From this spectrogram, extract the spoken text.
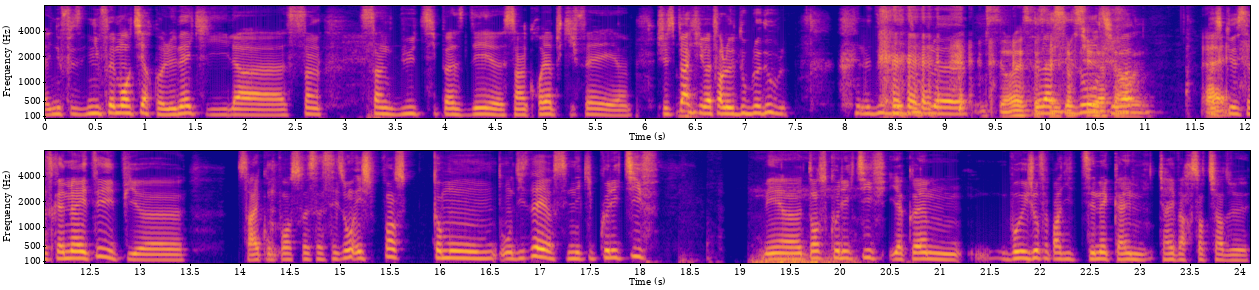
il, nous fait, il nous fait mentir quoi. Le mec, il a 5, 5 buts, 6 passes D, euh, c'est incroyable ce qu'il fait. Euh, j'espère qu'il va faire le double-double. le double-double euh, de la saison, tu vois. Parce que ça serait mérité et puis ça récompenserait sa saison. Et je pense, comme on, on disait, c'est une équipe collective. Mais dans ce collectif, il y a quand même. Borijo fait partie de ces mecs quand même qui arrivent à ressortir de.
